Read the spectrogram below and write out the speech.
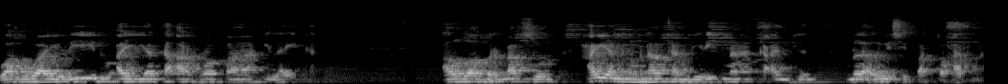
wa huwa yuridu ayyata'arrafa ilaika. Allah bermaksud hayang mengenalkan dirina ka anjeun melalui sifat koharna.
